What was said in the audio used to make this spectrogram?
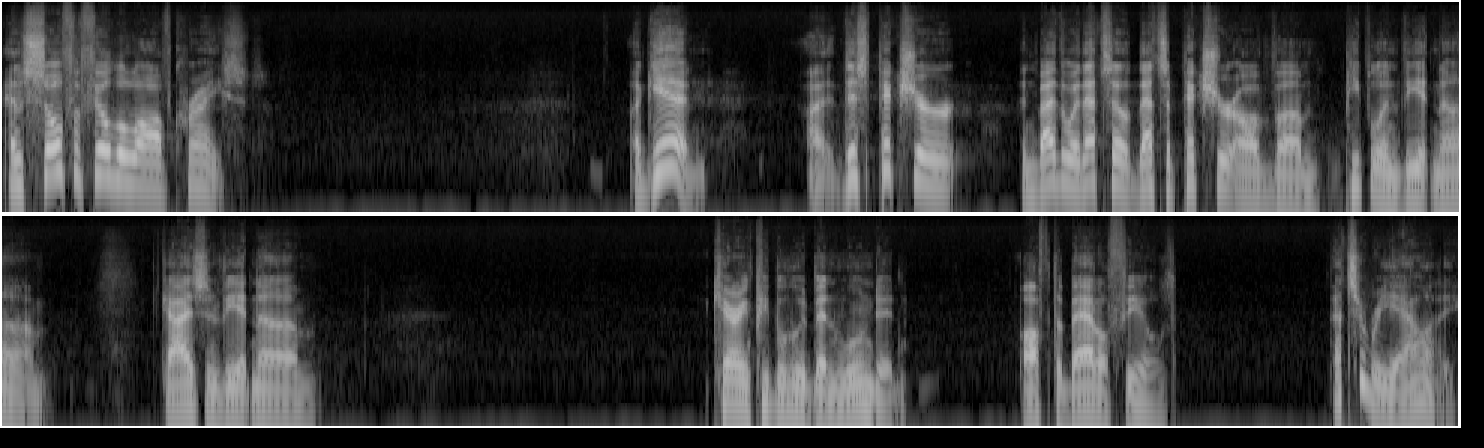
and so fulfill the law of Christ. Again, uh, this picture and by the way, that's a that's a picture of um, people in Vietnam, guys in Vietnam, carrying people who had been wounded off the battlefield. That's a reality,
